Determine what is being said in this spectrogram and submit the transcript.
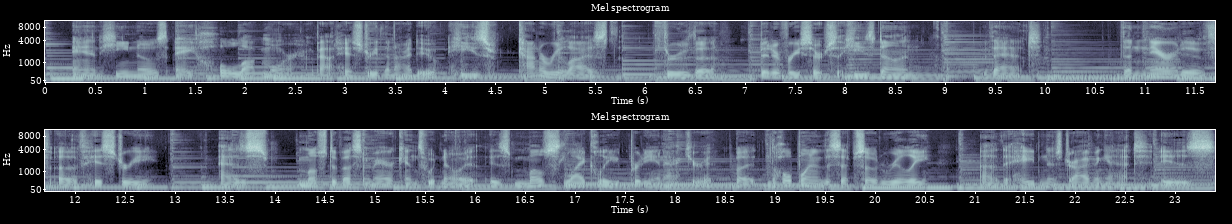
and he knows a whole lot more about history than I do. He's kind of realized through the bit of research that he's done that the narrative of history, as most of us Americans would know it, is most likely pretty inaccurate. But the whole point of this episode, really, uh, that Hayden is driving at, is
